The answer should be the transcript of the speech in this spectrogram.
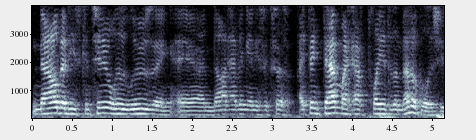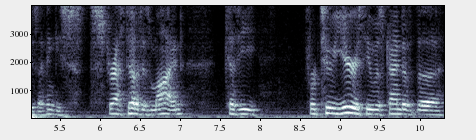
now that he's continually losing and not having any success, I think that might have play into the medical issues. I think he's stressed out of his mind because he, for two years, he was kind of the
